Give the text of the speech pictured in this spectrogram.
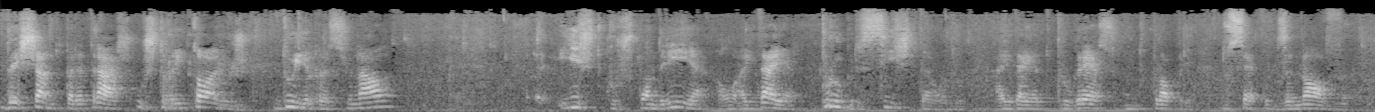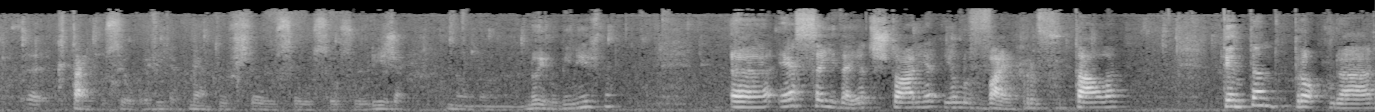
deixando para trás os territórios do irracional. E isto corresponderia à ideia progressista, ou do, à ideia de progresso muito própria do século XIX, eh, que tem o seu, evidentemente, o seu, o seu, o seu, a sua origem no, no, no iluminismo. Uh, essa ideia de história ele vai refutá-la tentando procurar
